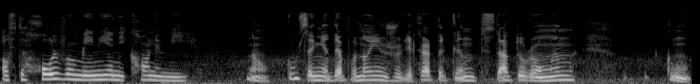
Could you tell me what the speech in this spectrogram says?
of the whole Romanian economy. Nu, cum să ne dea pe noi în judecată când statul român, cum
